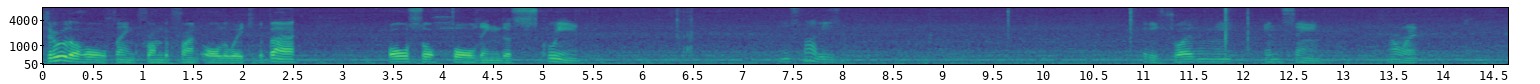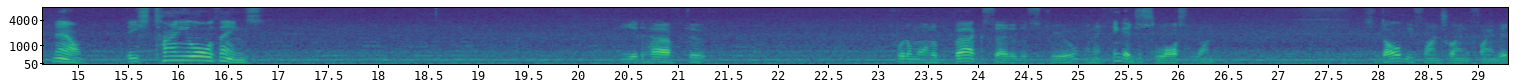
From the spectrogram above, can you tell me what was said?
through the whole thing from the front all the way to the back, also holding the screen. It's not easy. It is driving me insane. Alright. Now, these tiny little things, you'd have to put them on the back side of the screw, and I think I just lost one. So that'll be fun trying to find it.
